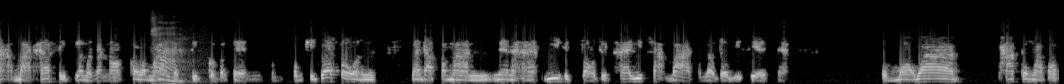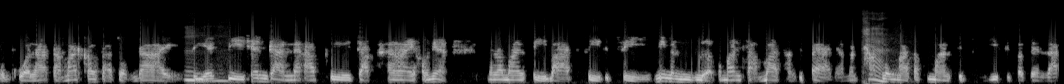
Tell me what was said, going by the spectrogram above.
สามบาทห้าสิบแล้วเหมือนกันเนาะก็ประมาณจะสิบกว่าเปอร์เซ็นต์ผมคิดว่าโซนระดับประมาณเนี่ยนะฮะยี่สิบสองจุดห้ายี่สามบาทสำหรับตัว BCS เนี่ย ผมมองว่าพักลงมาพอสมควรแล้ว สามารถเข้าสะสมได้ CSG เช่นกันนะครับ คือจากไฮเขาเนี่ยมันประมาณสี่บาทสี่สิบสี่นี่มันเหลือประมาณสามบาทสามสิบแปดเนี่ยมันพักลงมาสักประมาณสิบถึงยี่สิบเปอร์เซ็นต์ละ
